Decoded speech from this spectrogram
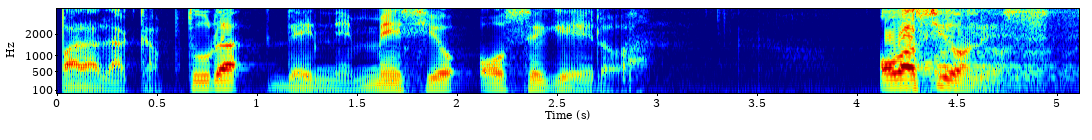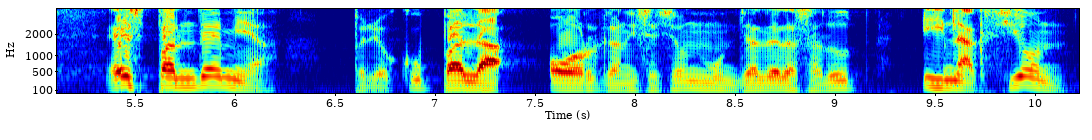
para la captura de Nemesio Oceguero. Ovaciones. Es pandemia. Preocupa la Organización Mundial de la Salud. Inacción.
